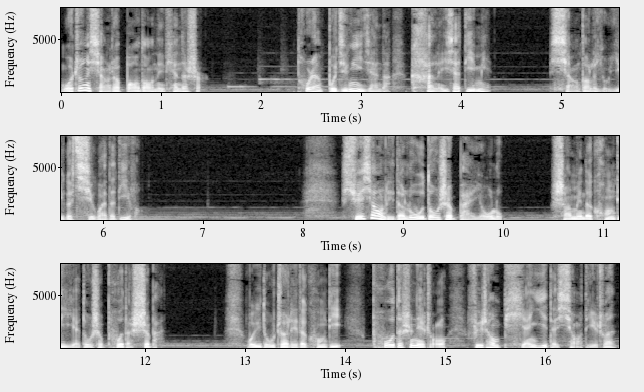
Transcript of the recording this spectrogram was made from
我正想着报道那天的事儿，突然不经意间的看了一下地面。想到了有一个奇怪的地方，学校里的路都是柏油路，上面的空地也都是铺的石板，唯独这里的空地铺的是那种非常便宜的小地砖，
